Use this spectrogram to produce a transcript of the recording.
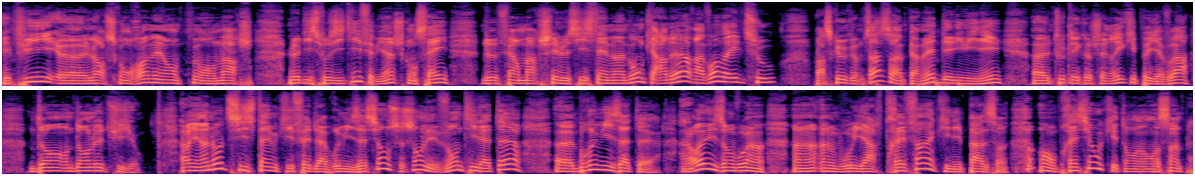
Et puis, lorsqu'on remet en, marche le dispositif, eh bien, je conseille de faire marcher le système un bon quart d'heure avant d'aller dessous. Parce que comme ça, ça va permettre d'éliminer euh, toutes les cochonneries qu'il peut y avoir dans, dans le tuyau. Alors il y a un autre système qui fait de la brumisation, ce sont les ventilateurs euh, brumisateurs. Alors eux, ils envoient un, brouillard très fin qui n'est pas en pression, qui est en, simple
